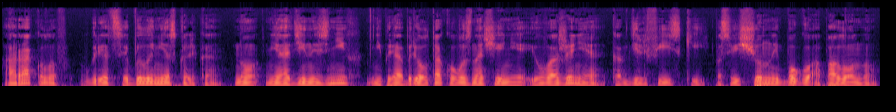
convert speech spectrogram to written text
Оракулов в Греции было несколько, но ни один из них не приобрел такого значения и уважения, как Дельфийский, посвященный богу Аполлону.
